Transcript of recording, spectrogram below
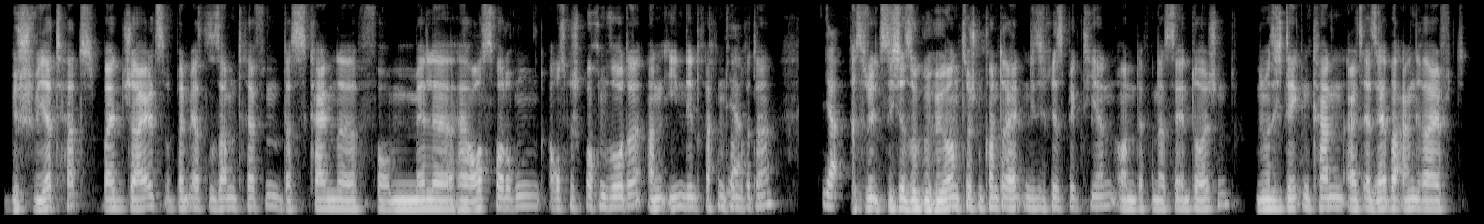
beschwert hat bei Giles und beim ersten Zusammentreffen, dass keine formelle Herausforderung ausgesprochen wurde an ihn, den Drachen vom Ja. Ja. Das würde sich ja so gehören zwischen Kontrahenten, die sich respektieren und er fand das sehr enttäuschend. Und wie man sich denken kann, als er selber angreift,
